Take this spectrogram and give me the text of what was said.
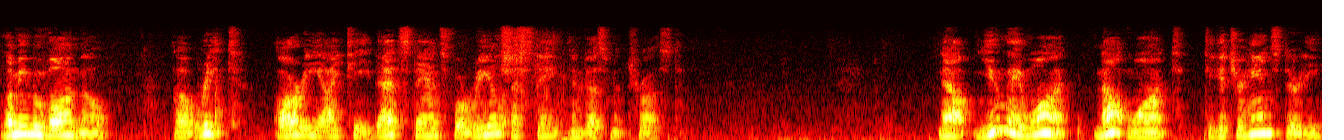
let me move on though. Uh, REIT. REIT. That stands for Real Estate Investment Trust. Now, you may want not want to get your hands dirty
